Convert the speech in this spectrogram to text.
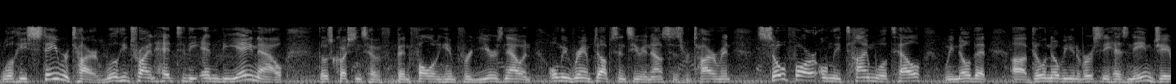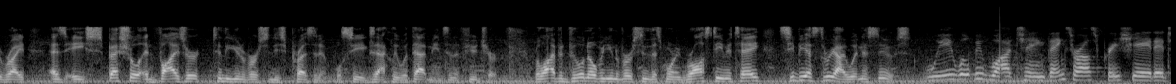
will he stay retired? Will he try and head to the NBA now? Those questions have been following him for years now and only ramped up since he announced his retirement. So far, only time will tell. We know that uh, Villanova University has named Jay Wright as a special advisor to the university's president. We'll see exactly what that means in the future. We're live at Villanova University this morning. Ross DiMattei, CBS 3 Eyewitness News. We will be watching. Thanks, Ross. Appreciate it.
